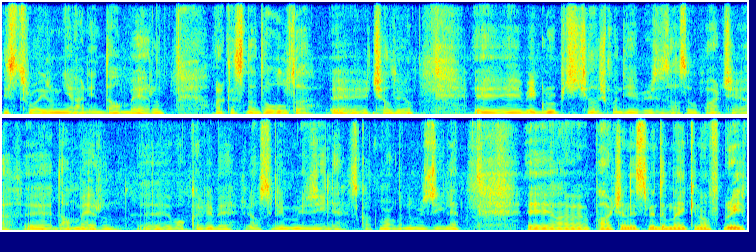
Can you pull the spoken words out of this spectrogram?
Destroyer'ın yani Dan Bear'ın arkasında davul da e, çalıyor. E, bir grup içi çalışma diyebiliriz aslında bu parçaya. E, Dan Bear'ın e, vokali ve Losil'in müziğiyle, Scott Morgan'ın müziğiyle. E, parçanın ismi The Making of Grief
